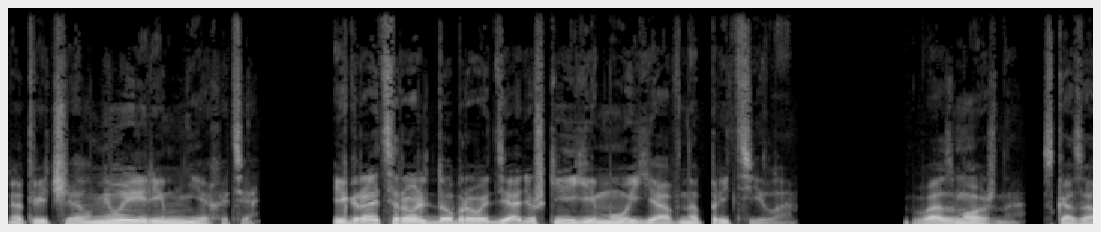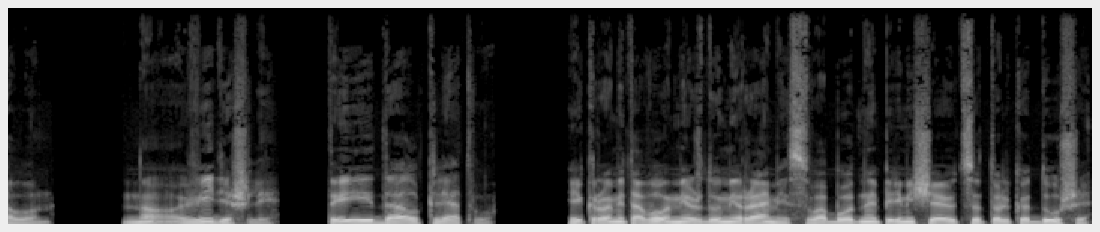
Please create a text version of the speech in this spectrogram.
Отвечал Милаирим нехотя. Играть роль доброго дядюшки ему явно притило. «Возможно», — сказал он. «Но, видишь ли, ты дал клятву. И кроме того, между мирами свободно перемещаются только души,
